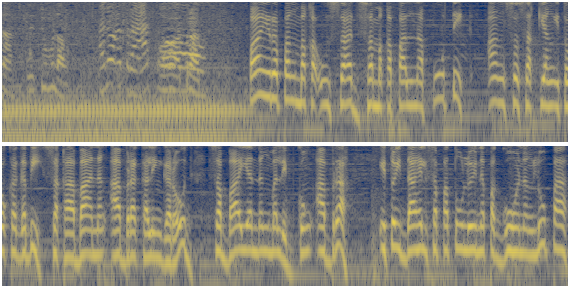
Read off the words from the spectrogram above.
na, diretso mo lang. Ano, atras? Oh, atras. Pahirapang makausad sa makapal na putik ang sasakyang ito kagabi sa kabaan ng Abra Kalinga Road sa bayan ng Malibkong Abra. Ito'y dahil sa patuloy na pagguho ng lupa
